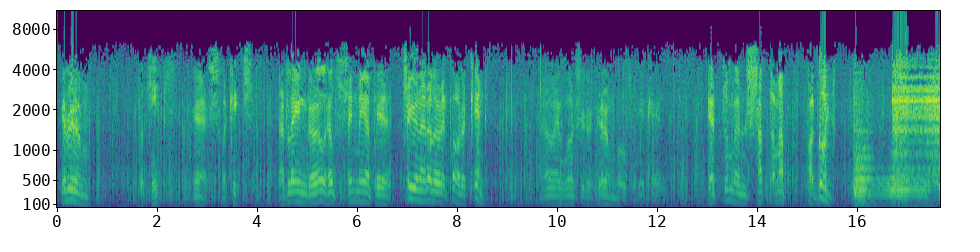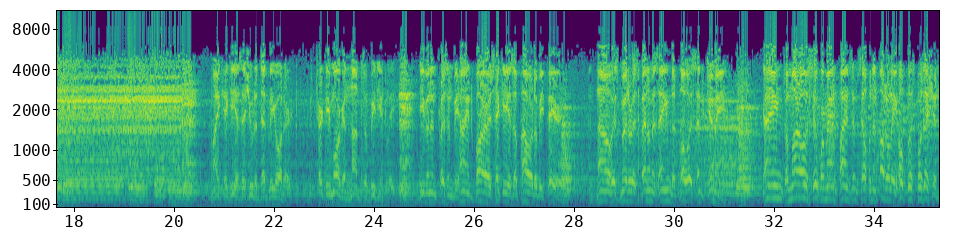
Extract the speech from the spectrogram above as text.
Get rid of them. For keeps? Yes, for keeps. That Lane girl helped send me up here. She and that other reporter, Kent. Want you to get them both if you can. Get them and shut them up for good. Mike Hickey has issued a deadly order. Turkey Morgan nods obediently. Even in prison behind bars, Hickey is a power to be feared. And now his murderous venom is aimed at Lois and Jimmy. Gang, tomorrow Superman finds himself in an utterly hopeless position.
